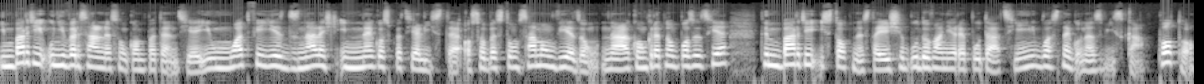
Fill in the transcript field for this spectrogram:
Im bardziej uniwersalne są kompetencje, im łatwiej jest znaleźć innego specjalistę, osobę z tą samą wiedzą na konkretną pozycję, tym bardziej istotne staje się budowanie reputacji własnego nazwiska po to,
